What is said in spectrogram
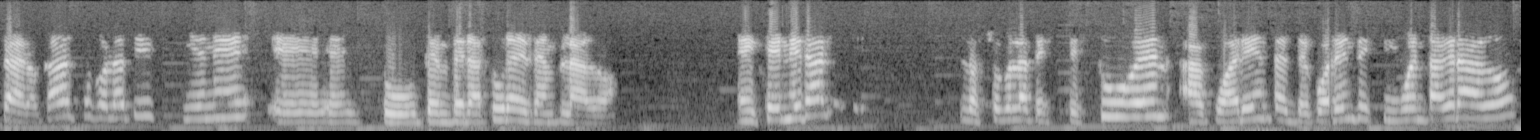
claro, cada chocolate tiene eh, su temperatura de templado. En general, los chocolates se suben a 40, entre 40 y 50 grados,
